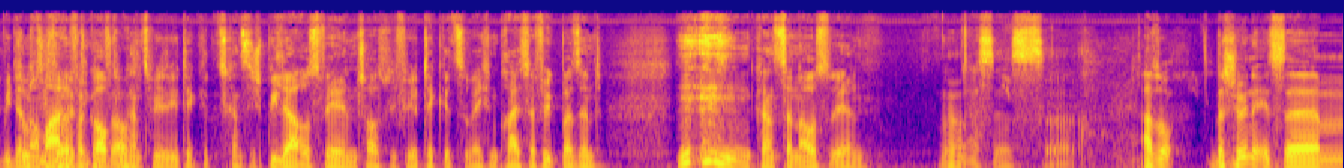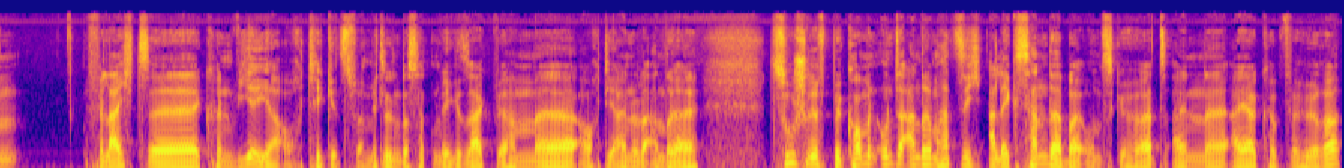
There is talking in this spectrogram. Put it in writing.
wieder normale Verkauf, du kannst wieder die Tickets, kannst die Spiele auswählen, schaust, wie viele Tickets zu welchem Preis verfügbar sind, kannst dann auswählen. Ja. Das ist, äh also das Schöne ist, ähm, vielleicht äh, können wir ja auch Tickets vermitteln. Das hatten wir gesagt. Wir haben äh, auch die ein oder andere Zuschrift bekommen. Unter anderem hat sich Alexander bei uns gehört, ein äh, Eierköpfe-Hörer.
